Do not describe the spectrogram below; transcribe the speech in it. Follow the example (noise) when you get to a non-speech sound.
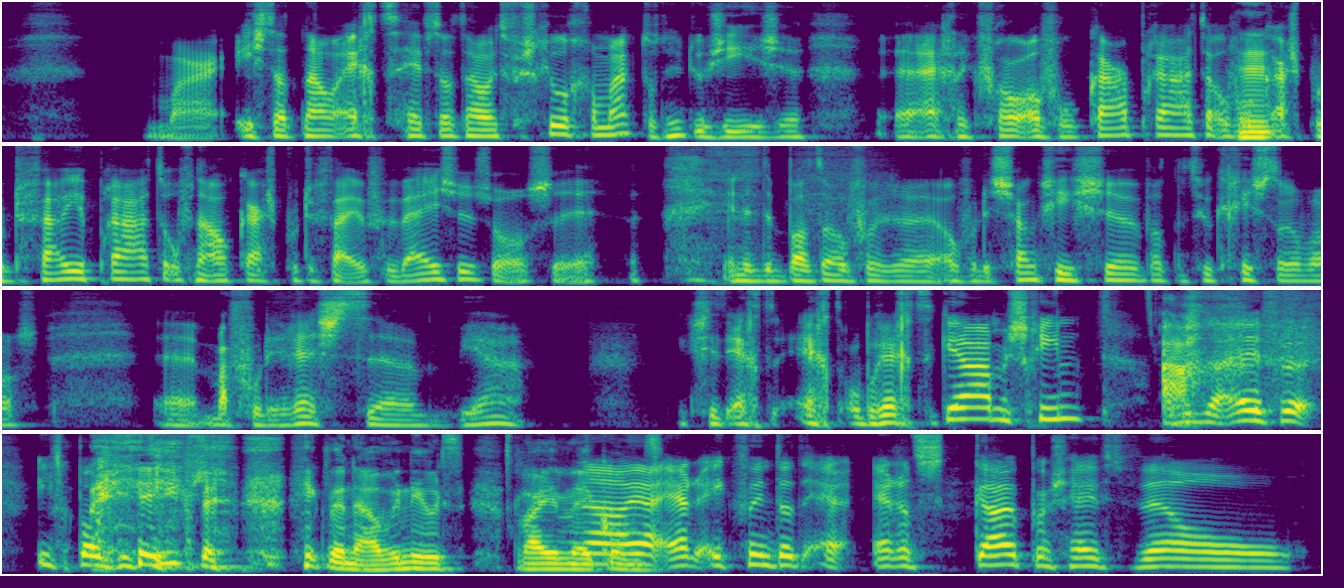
Maar is dat nou echt, heeft dat nou het verschil gemaakt? Tot nu toe zie je ze eigenlijk vooral over elkaar praten, over Hm. elkaars portefeuille praten of naar elkaars portefeuille verwijzen. Zoals (laughs) in het debat over, over de sancties, wat natuurlijk gisteren was. Eh, maar voor de rest, eh, ja, ik zit echt, echt oprecht. Ja, misschien. Als ik Ah. nou even iets (laughs) ik, positiefs. ben, ik ben nou benieuwd waar je mee nou komt. ja, er, ik vind dat er, Ernst Kuipers heeft wel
